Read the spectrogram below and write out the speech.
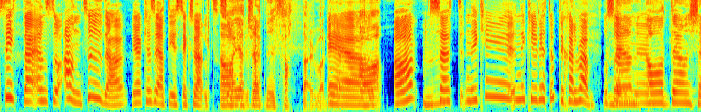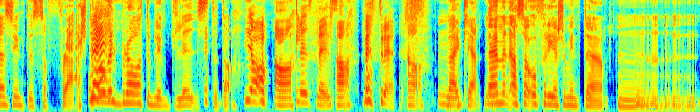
sitta ens och antyda, jag kan säga att det är sexuellt. ja, jag tror säga. att ni fattar vad det Eh, är. Ja. ja, Så att ni, kan ju, ni kan ju leta upp det själva. Och sen, Men eh, ja, den känns ju inte så fresh. Det Nej. var väl bra att det blev glazed då. ja, Ja. glazed nails. Ja, Bättre. ja Mm. verkligen. Nej, men alltså, och för er som inte mm,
